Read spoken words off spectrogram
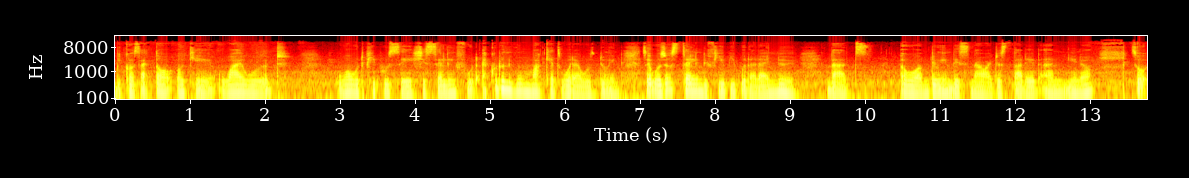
because I thought, okay, why would what would people say she's selling food i couldn't even market what i was doing so it was just telling the few people that i knew that oh i'm doing this now i just started and you know so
